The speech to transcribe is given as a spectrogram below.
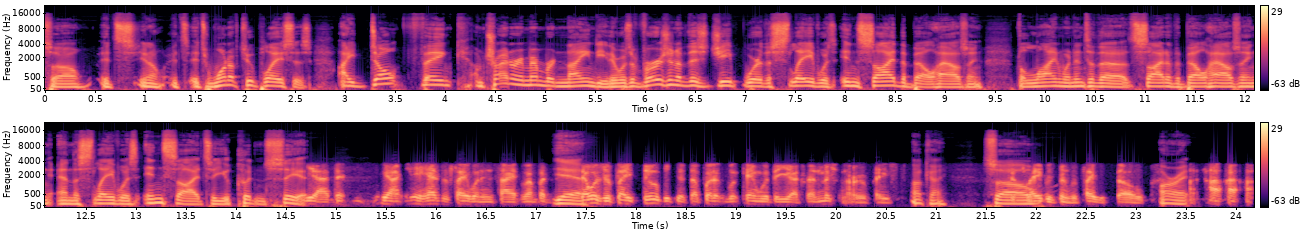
So it's you know it's it's one of two places. I don't think I'm trying to remember 90. There was a version of this Jeep where the slave was inside the bell housing. The line went into the side of the bell housing, and the slave was inside, so you couldn't see it. Yeah, th- yeah, it has the slave one inside, but Yeah. that was replaced too because I put it it came with the uh, transmission I replaced. Okay. So The slave has been replaced, so all right, I, I,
